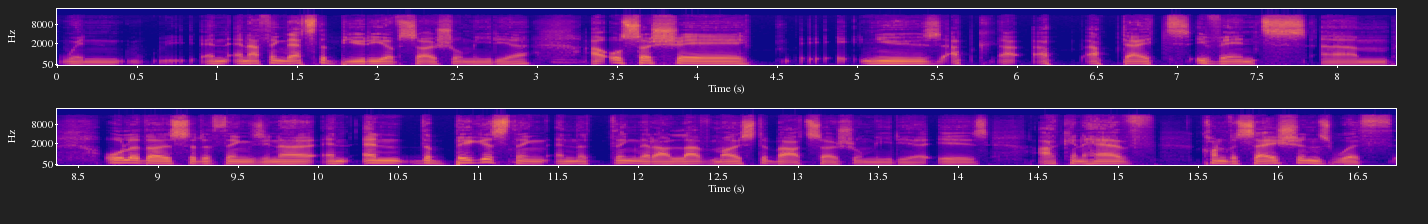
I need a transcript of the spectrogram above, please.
when and and I think that's the beauty of social media. I also share news up, up updates events um, all of those sort of things you know and and the biggest thing and the thing that I love most about social media is I can have conversations with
